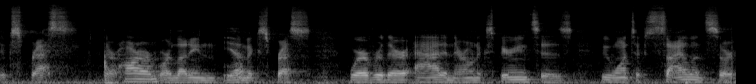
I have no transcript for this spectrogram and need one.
express their harm or letting Yeah. them express wherever they're at in their own experiences. We want to silence or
